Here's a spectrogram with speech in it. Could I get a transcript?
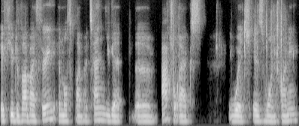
if you divide by three and multiply by 10, you get the actual X, which is 120.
